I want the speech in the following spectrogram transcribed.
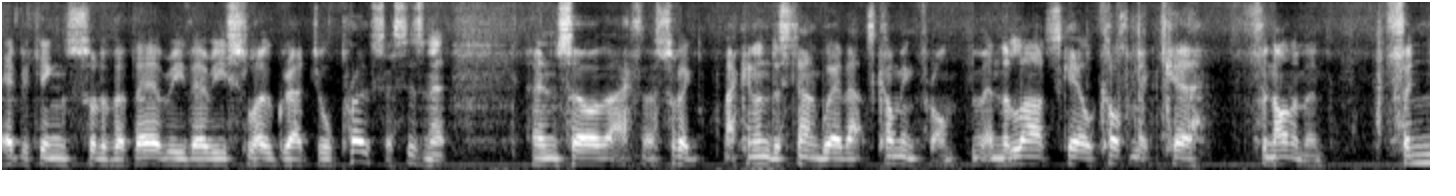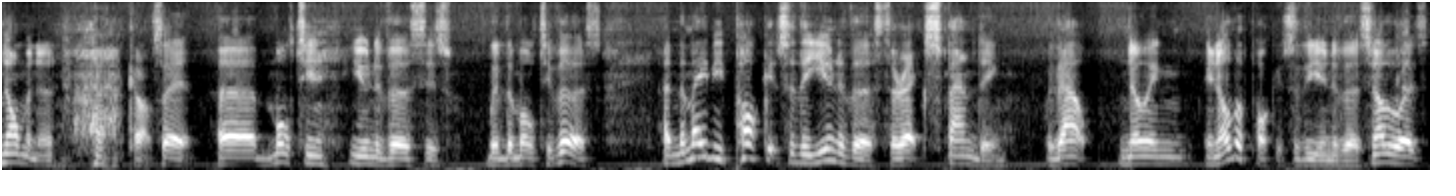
everything's sort of a very, very slow, gradual process, isn't it? And so I, I sort of I can understand where that's coming from. And the large-scale cosmic uh, phenomenon, phenomenon, I can't say it, uh, multi-universes with the multiverse. And there may be pockets of the universe that are expanding without knowing in other pockets of the universe. In other words,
